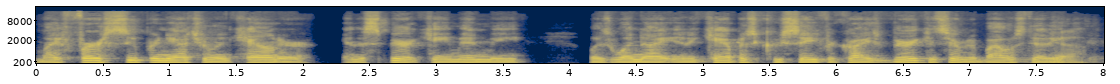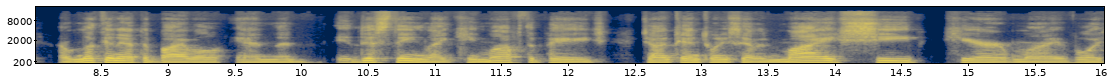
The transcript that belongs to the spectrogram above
my first supernatural encounter and the Spirit came in me was one night in a campus crusade for Christ, very conservative Bible study. yeah I'm looking at the Bible, and then this thing like came off the page. John 10 27. My sheep hear my voice.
